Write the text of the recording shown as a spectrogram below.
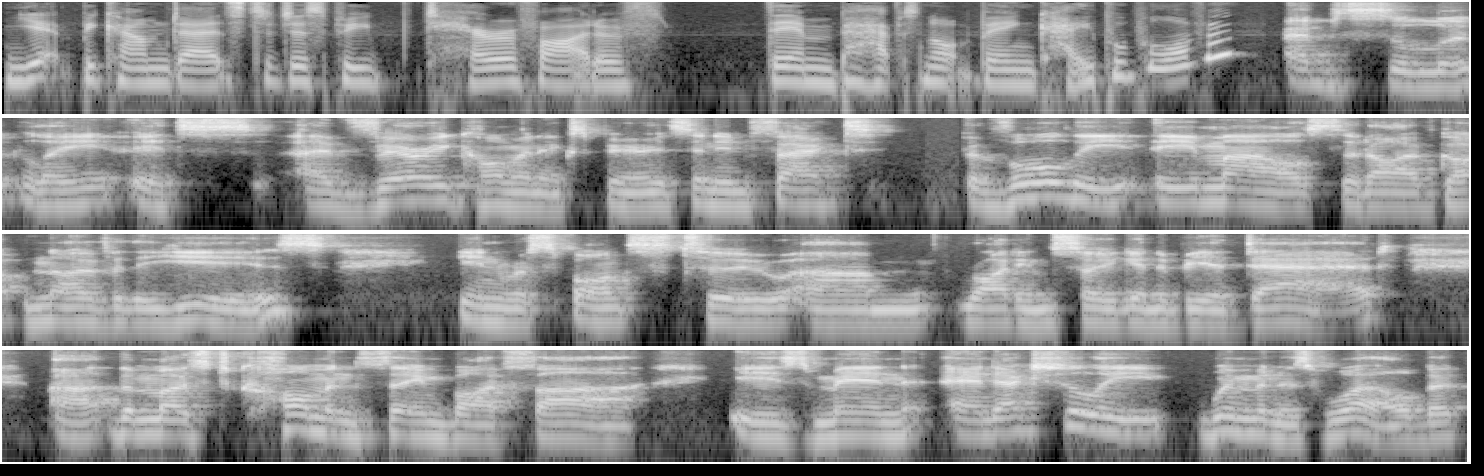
yet become dads to just be terrified of them perhaps not being capable of it? Absolutely. It's a very common experience. And in fact, of all the emails that I've gotten over the years in response to um, writing So You're Going to Be a Dad, uh, the most common theme by far is men and actually women as well, but,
